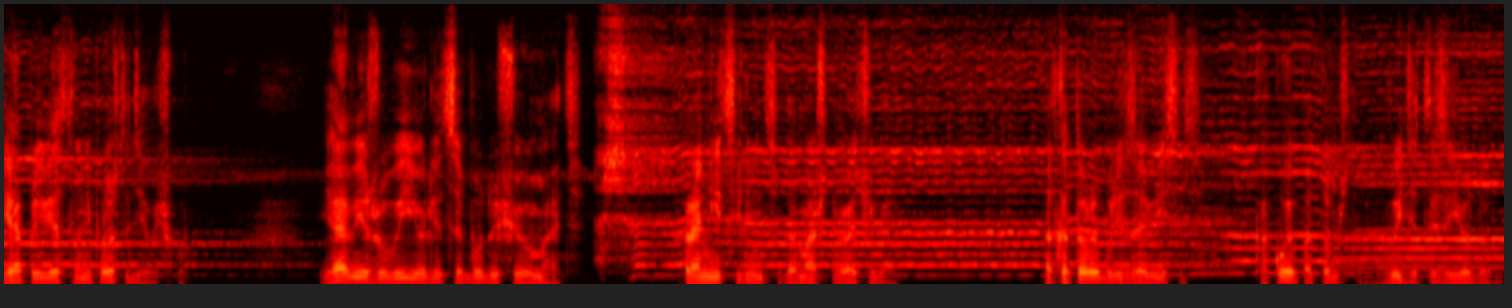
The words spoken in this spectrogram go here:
Я приветствовал не просто девочку. Я вижу в ее лице будущую мать, хранительницу домашнего очага, от которой будет зависеть, какое потомство выйдет из ее дома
